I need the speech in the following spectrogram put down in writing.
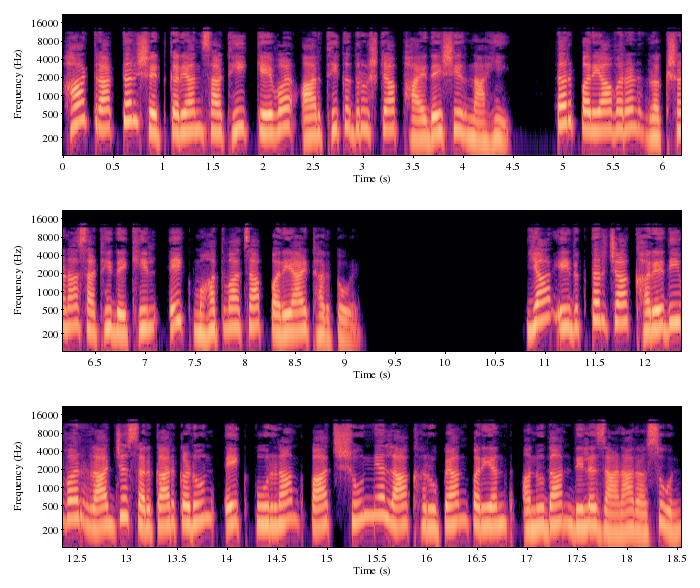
हा ट्रॅक्टर शेतकऱ्यांसाठी केवळ आर्थिकदृष्ट्या फायदेशीर नाही तर पर्यावरण रक्षणासाठी देखील एक महत्त्वाचा पर्याय ठरतोय. या इडक्टरच्या खरेदीवर राज्य सरकारकडून एक पूर्णांक पाच शून्य लाख रुपयांपर्यंत अनुदान दिलं जाणार असून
